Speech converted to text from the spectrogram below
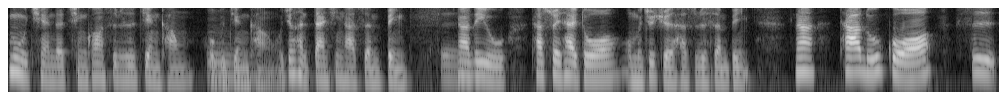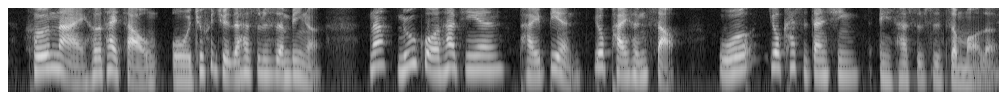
目前的情况是不是健康或不健康，我就很担心他生病。是，那例如他睡太多，我们就觉得他是不是生病？那他如果是喝奶喝太少，我就会觉得他是不是生病了？那如果他今天排便又排很少，我又开始担心，诶，他是不是怎么了？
